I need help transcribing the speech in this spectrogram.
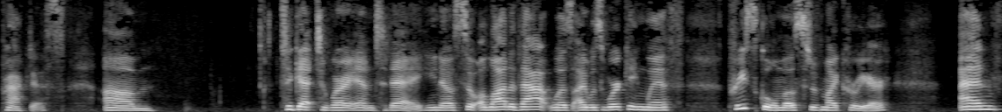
practice. Um, to get to where I am today. You know, so a lot of that was I was working with preschool most of my career. And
